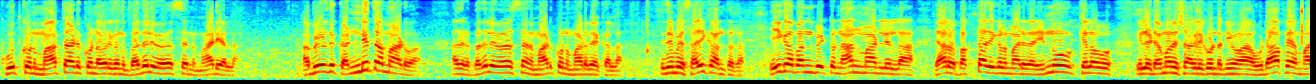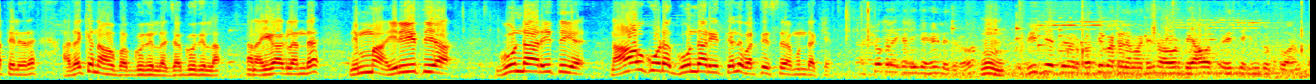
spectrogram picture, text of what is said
ಕೂತ್ಕೊಂಡು ಮಾತಾಡಿಕೊಂಡು ಅವರಿಗೊಂದು ಬದಲಿ ವ್ಯವಸ್ಥೆಯನ್ನು ಮಾಡಿ ಅಲ್ಲ. ಅಭಿವೃದ್ಧಿ ಖಂಡಿತ ಮಾಡುವ. ಆದರೆ ಬದಲಿ ವ್ಯವಸ್ಥೆಯನ್ನು ಮಾಡಿಕೊಂಡು ಮಾಡಬೇಕಲ್ಲ. ಇದು ನಿಮಗೆ ಸರಿ ಕಾಣ್ತದ? ಈಗ ಬಂದುಬಿಟ್ಟು ನಾನು ಮಾಡಲಿಲ್ಲ. ಯಾರೋ ಭಕ್ತಾದಿಗಳು ಮಾಡಿದ್ದಾರೆ. ಇನ್ನೂ ಕೆಲವು ಇಲ್ಲಿ ಡೆಮಾಲಿಷ್ ಆಗಲಿಕೊಂಡು ನೀವು ಆ ಉಡಾಫೆ ಮಾತು ಹೇಳಿದರೆ ಅದಕ್ಕೆ ನಾವು ಬಗ್ಗುವುದಿಲ್ಲ, ಜಗ್ಗುವುದಿಲ್ಲ. ನಾನು ಈಗಾಗಲೇ ಅಂದೆ, ನಿಮ್ಮ ಈ ರೀತಿಯ ಗೂಂಡಾ ರೀತಿಗೆ ನಾವು ಕೂಡ ಗೂಂಡಾ ರೀತಿಯಲ್ಲಿ ವರ್ತಿಸ್ತೇವೆ ಮುಂದಕ್ಕೆ. ಅಶೋಕ್ ರೈಗಳಿಗೆ ಹೇಳಿದ್ರು ಹ್ಮ್. ಬಿಜೆಪಿ ಅವರು ಪ್ರತಿಭಟನೆ ಮಾಡಿದ್ರು ಅವ್ರದ್ದು ಯಾವ ರೀತಿ ಹಿಂದುತ್ವ ಅಂತ?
